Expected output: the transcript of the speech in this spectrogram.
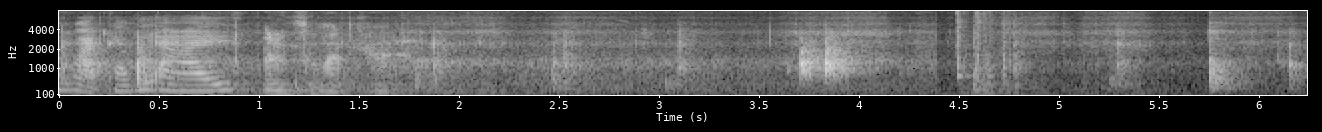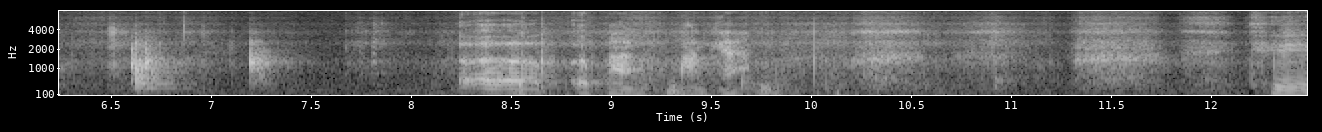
สวัสดิ์ค่ะพี่ไอซ์อรุณสวัสดิ์ค่ะ เออเออปานปานค่ะ คือ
